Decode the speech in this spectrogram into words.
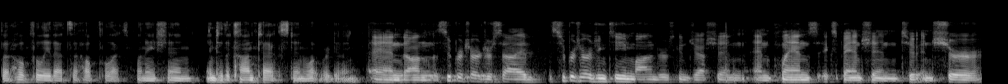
but hopefully that's a helpful explanation into the context and what we're doing. And on the supercharger side, the supercharging team monitors congestion and plans expansion to ensure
